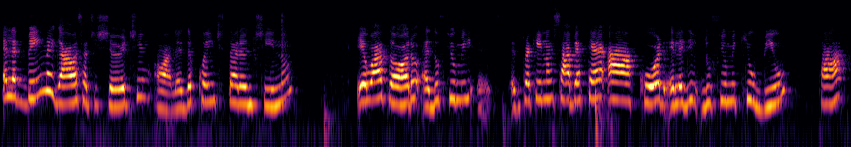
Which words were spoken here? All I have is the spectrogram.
Ela é bem legal, essa t-shirt. Olha, é do Quentin Tarantino. Eu adoro, é do filme, eh, pra quem não sabe, até a cor, ele é de, do filme Kill Bill, tá?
